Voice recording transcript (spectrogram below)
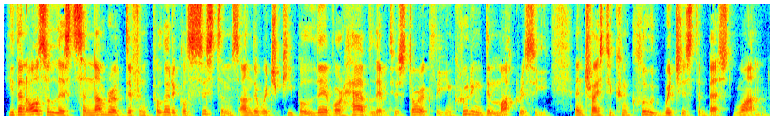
He then also lists a number of different political systems under which people live or have lived historically, including democracy, and tries to conclude which is the best one.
